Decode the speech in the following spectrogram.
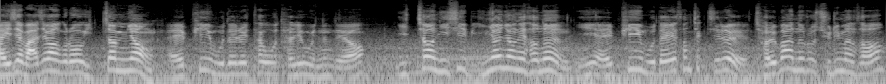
자 이제 마지막으로 2.0 LP 모델을 타고 달리고 있는데요 2022년형에서는 이 LP 모델의 선택지를 절반으로 줄이면서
